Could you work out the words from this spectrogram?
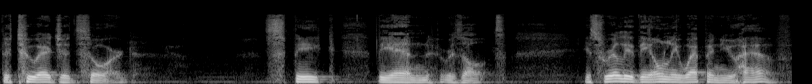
The two edged sword. Speak the end results. It's really the only weapon you have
